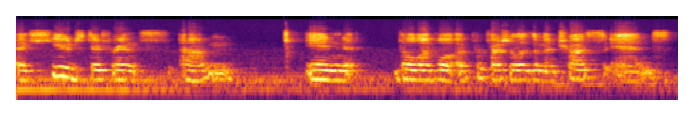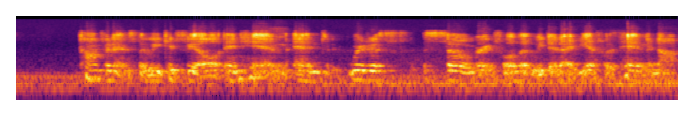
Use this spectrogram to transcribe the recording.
a huge difference um, in the level of professionalism and trust and confidence that we could feel in him. And we're just so grateful that we did IVF with him and not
